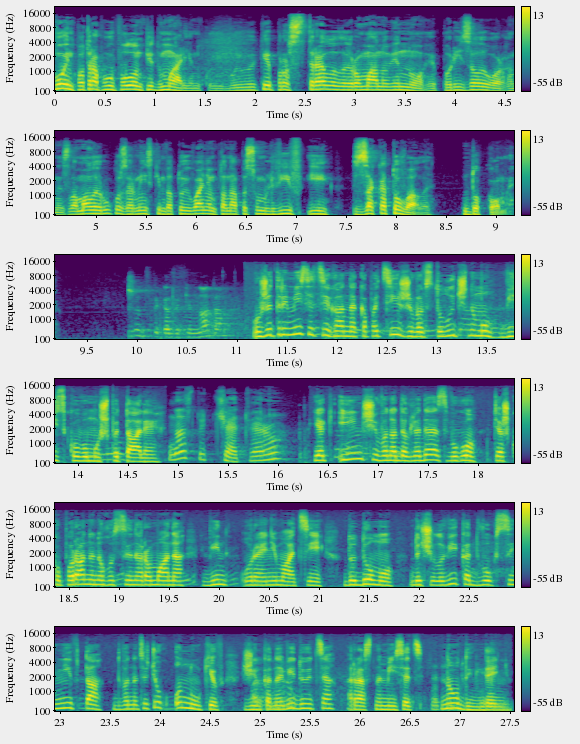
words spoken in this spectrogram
Воїн потрапив у полон під Мар'їнкою. Бойовики прострелили Романові ноги, порізали органи, зламали руку з армійським татуюванням та написом Львів і закатували до коми. Уже три місяці Ганна Капацій живе в столичному військовому шпиталі. Нас тут четверо. Як і інші, вона доглядає свого тяжко пораненого сина Романа. Він у реанімації. Додому до чоловіка, двох синів та 12 онуків. Жінка навідується раз на місяць на один день.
